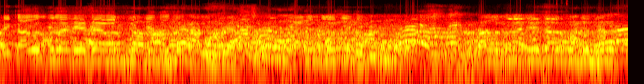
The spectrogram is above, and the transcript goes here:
এই কাগজগুলো নিয়ে যায় ওর তো। কাগজগুলো নিয়ে কাগজগুলো নিয়ে যাওয়ার উপর দিয়ে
